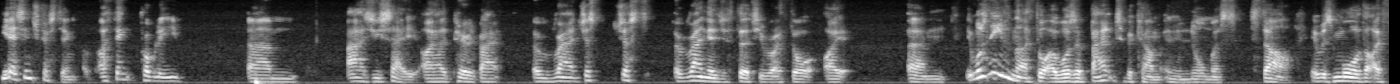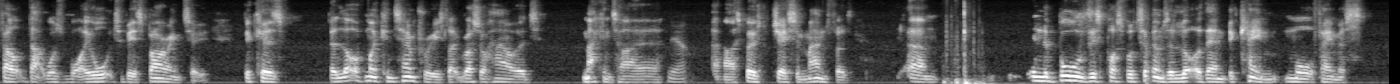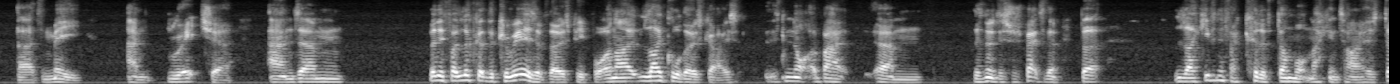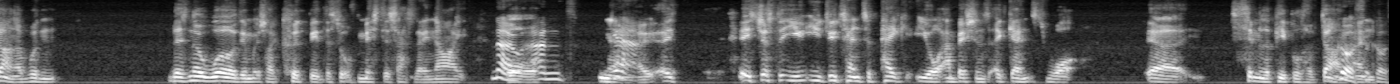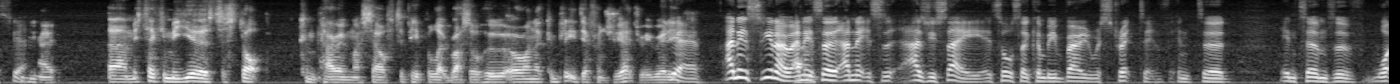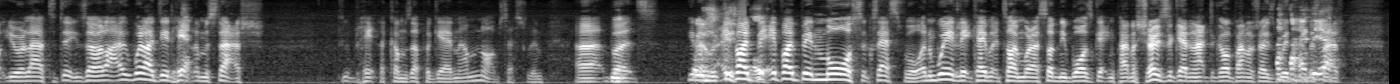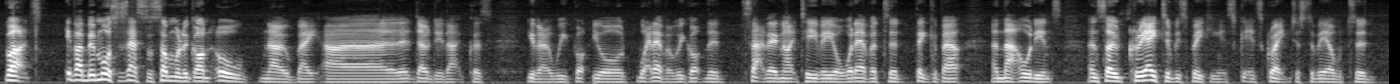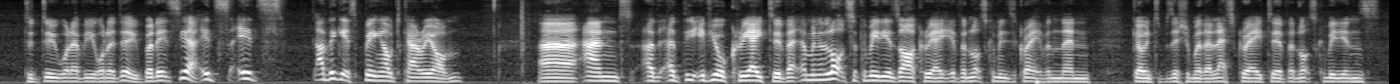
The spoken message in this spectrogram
yeah, it's interesting. I think probably, um, as you say, I had a period about around just just around the age of 30 where I thought I um, it wasn't even that I thought I was about to become an enormous star. It was more that I felt that was what I ought to be aspiring to, because a lot of my contemporaries, like Russell Howard, McIntyre, yeah. uh, I suppose Jason Manford, um, in the baldest possible terms, a lot of them became more famous uh, than me and richer. And um, but if I look at the careers of those people, and I like all those guys, it's not about. Um, there's no disrespect to them, but like even if I could have done what McIntyre has done, I wouldn't. There's no world in which I could be the sort of Mr. Saturday Night. No, or, and you know, yeah, it, it's just that you you do tend to peg your ambitions against what uh, similar people have done. Of course, and, of course, yeah. You know, um, it's taken me years to stop comparing myself to people like Russell who are on a completely different trajectory, really. Yeah, and it's you know, and um, it's a, and it's as you say, it's also can be very restrictive into in terms of what you're allowed to do. So like, when I did hit yeah. the moustache, Hitler comes up again. I'm not obsessed with him, uh, hmm. but. You know, if I'd be, if I'd been more successful, and weirdly, it came at a time where I suddenly was getting panel shows again and had to go on panel shows with the moustache. yeah. But if I'd been more successful, someone would have gone, "Oh no, mate, uh, don't do that," because you know we've got your whatever, we've got the Saturday night TV or whatever to think about, and that audience. And so, creatively speaking, it's it's great just to be able to to do whatever you want to do. But it's yeah, it's it's. I think it's being able to carry on. Uh, and the, if you're creative, I mean, lots of comedians are creative, and lots of comedians are creative, and then go into a position where they're less creative, and lots of comedians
